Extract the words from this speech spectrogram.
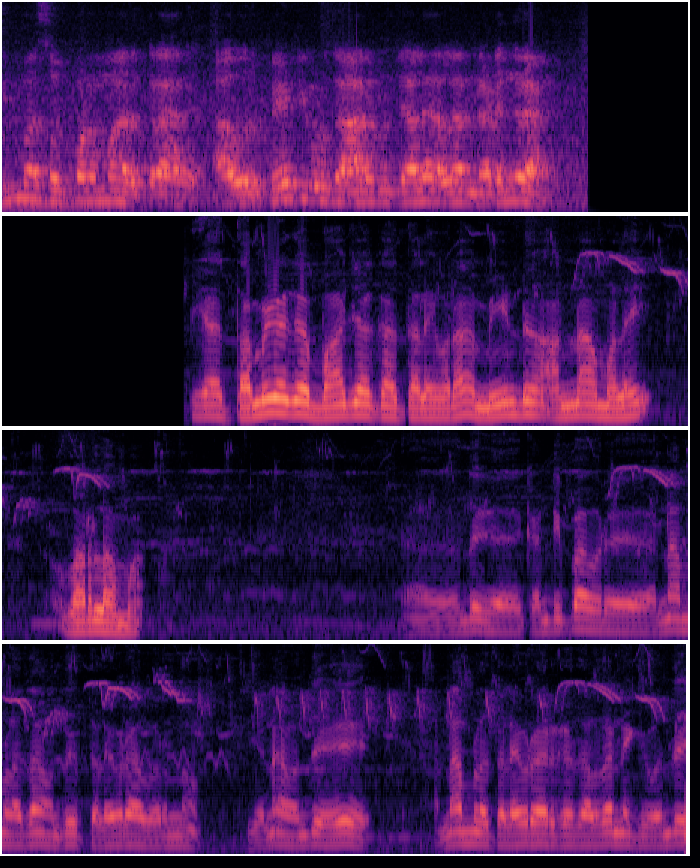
சிம்ம சொப்பனமா இருக்கிறாரு. அவர் பேட்டி கொடுக்க ஆரம்பிச்சாலே எல்லாம் நடுங்குறாங்க. தமிழக பாஜக தலைவராக மீண்டும் அண்ணாமலை வரலாமா? அது வந்து கண்டிப்பாக ஒரு அண்ணாமலை தான் வந்து தலைவராக வரணும். ஏன்னா வந்து அண்ணாமலை தலைவராக இருக்கிறதால தான் இன்றைக்கி வந்து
